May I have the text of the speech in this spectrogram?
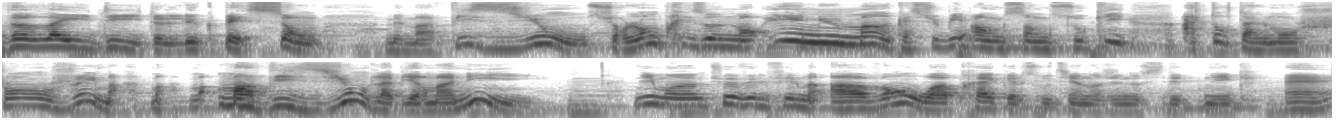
The Lady de Luc Besson, mais ma vision sur l'emprisonnement inhumain qu'a subi Aung San Suu Kyi a totalement changé ma, ma, vision de la Birmanie. Dis-moi, tu as vu le film avant ou après qu'elle soutienne un génocide ethnique? Hein?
